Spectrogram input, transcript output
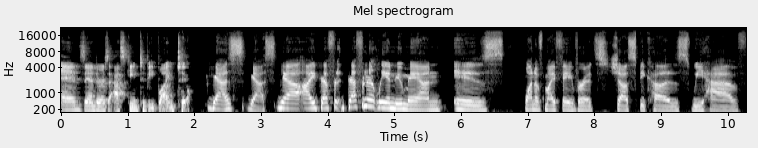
and Xander's asking to be blind too. yes, yes, yeah. I definitely definitely a new man is one of my favorites, just because we have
